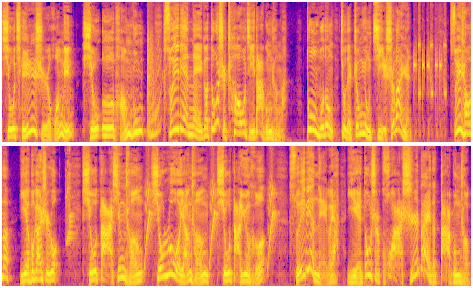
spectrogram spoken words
修秦始皇陵、修阿房宫，随便哪个都是超级大工程啊，动不动就得征用几十万人。隋朝呢也不甘示弱，修大兴城、修洛阳城、修大运河，随便哪个呀也都是跨时代的大工程。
